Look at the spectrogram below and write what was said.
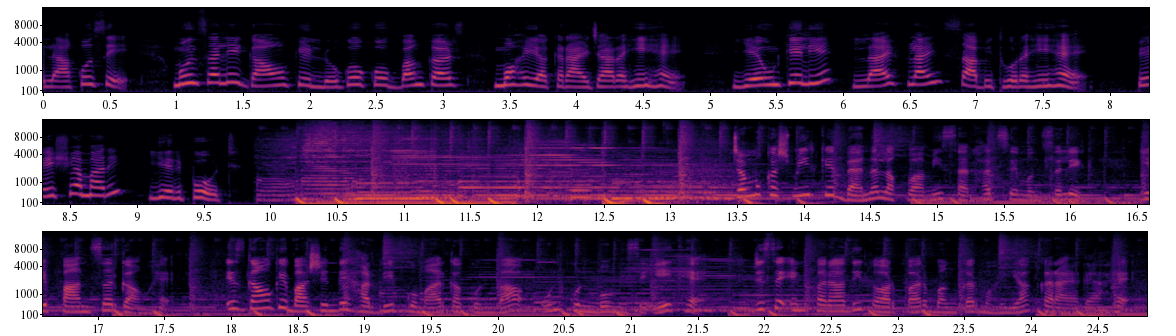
इलाकों से मुंसलिक गाँव के लोगों को बंकर्स मुहैया कराए जा रहे हैं। ये उनके लिए लाइफ लाइन साबित हो रहे हैं। पेश है हमारी ये रिपोर्ट। जम्मू कश्मीर के बैन अवी सरहद से मुंसलिक ये पानसर गाँव है। इस गाँव के बाशिंदे हरदीप कुमार का कुनबा उन कुनबों में से एक है, जिसे इनफरादी तौर पर बंकर मुहैया कराया गया है।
